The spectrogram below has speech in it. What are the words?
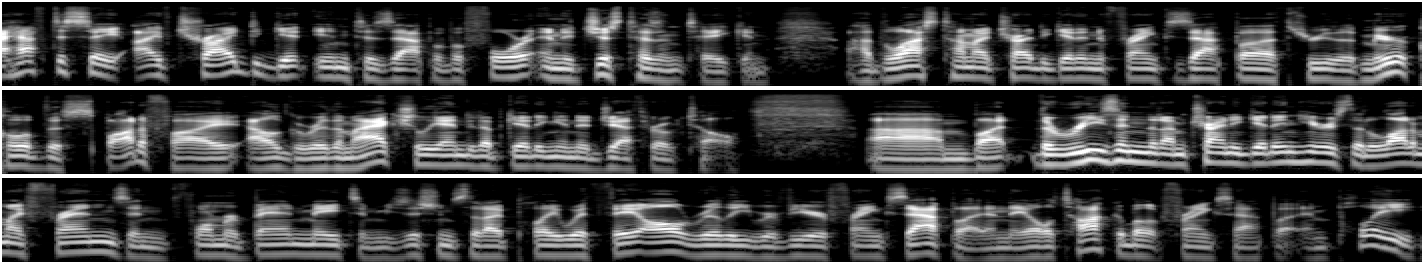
I have to say I've tried to get into Zappa before, and it just hasn't taken. Uh, the last time I tried to get into Frank Zappa through the miracle of the Spotify algorithm, I actually ended up getting into Jethro Tull. Um, but the reason that I'm trying to get in here is that a lot of my friends and former bandmates and musicians that I play with, they all really revere Frank Zappa and they all talk about Frank Zappa and play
